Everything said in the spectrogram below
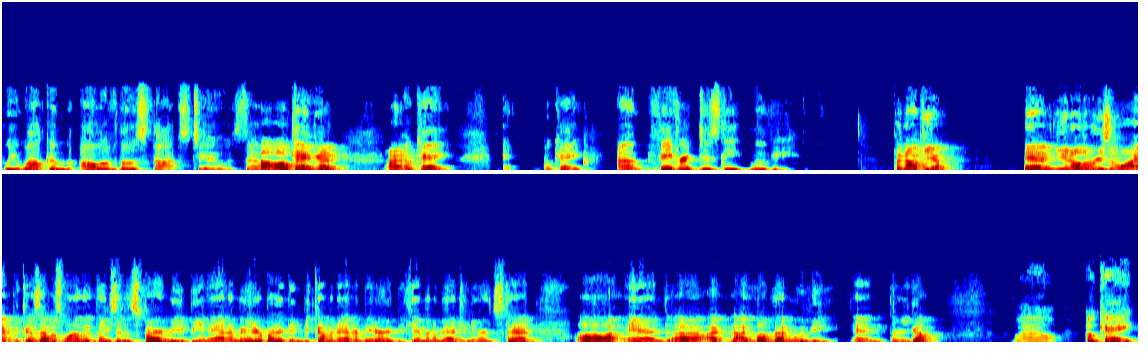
we welcome all of those thoughts too. So oh, okay, okay. good. All right. Okay, okay. Um, favorite Disney movie? Pinocchio. And you know the reason why? Because that was one of the things that inspired me to be an animator, but I didn't become an animator. I became an Imagineer instead. Uh, and uh, I, I love that movie. And there you go. Wow. Okay.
